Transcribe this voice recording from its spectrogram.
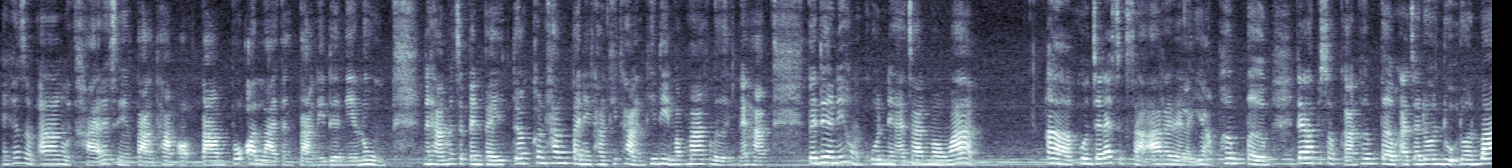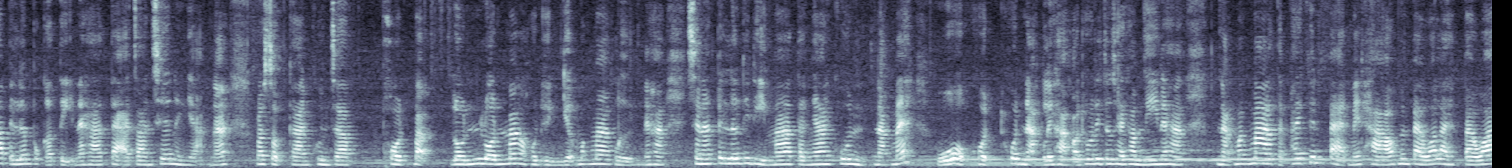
ขายเครื่องสำอางหรือขายอะไรสิ่งต่างๆทำออกตามพวกออนไลน์ต่างๆ ในเดือนนี้รุ่งนะคะมันจะเป็นไปค่อนข้างไปในทางทิศทางที่ดีมากๆเลยนะคะแต่เดือนนี้ของคุณเนี่ยอาจารย์มองว่า คุณจะได้ศึกษาอะไรหลาย ๆ อย่างเพิ่มเติม ได้รับประสบการณ์เพิ่มเติมอาจจะโดนดุโดนว่าเป็นเรื่องปกตินะคะ แต่อาจารย์เชื่อหนึ่งอย่างนะประสบการณ์คุณจะพดแบบล้นล้นมากกว่าคนอื่นเยอะมากๆเลยนะคะ ฉะนั้นเป็นเรื่องที่ดีมากแต่งานคุณหนักไหมโอ้โคตรโคตรหนักเลยค่ะขอโทษที่ต้องใช้คำนี้นะคะ หนักมากๆ แต่ไพ่ขึ้น 8 ไม้เท้า มันแปลว่าอะไร แปลว่า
